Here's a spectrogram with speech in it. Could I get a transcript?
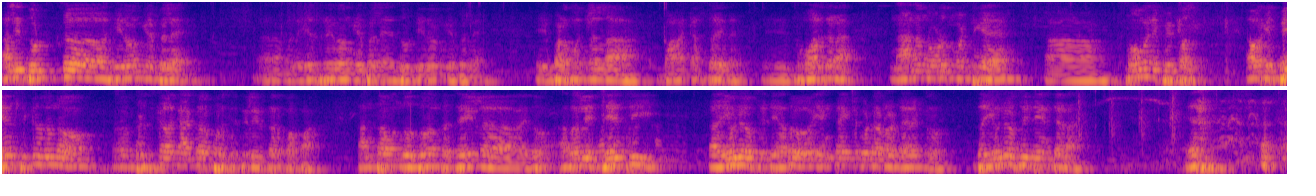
ಅಲ್ಲಿ ದುಡ್ಡು ಹೀರೋನ್ಗೆ ಬೆಲೆ, ಆಮೇಲೆ ಹೆಸರು ಹೀರೋನ್ಗೆ ಬೆಲೆ, ದುಡ್ಡು ಹೀರೋನ್ಗೆ ಬೆಲೆ, ಈ ಬಡ ಮಕ್ಕಳೆಲ್ಲ ಭಾಳ ಕಷ್ಟ ಇದೆ. ಸುಮಾರು ಜನ, ನಾನು ನೋಡಿದ ಮಟ್ಟಿಗೆ ಸೋ ಮೆನಿ ಪೀಪಲ್ ಅವ್ರಿಗೆ ಬೇಲ್ ಸಿಕ್ಕಿದ್ರು ಬಿಡಿಸ್ಕೊಳಕ್ಕಾಗದ ಪರಿಸ್ಥಿತಿಲಿ ಇರ್ತಾರೆ ಪಾಪ. ಅಂತ ಒಂದು ದುರಂತ ಜೈಲ್ ಇದು. ಅದರಲ್ಲಿ ಜೆ ಸಿ ಯೂನಿವರ್ಸಿಟಿ ಅದು ಹೆಂಗ್ ಟೈಟ್ಲ್ ಕೊಟ್ಟಾರ ಡೈರೆಕ್ಟ್ರು ದ ಯೂನಿವರ್ಸಿಟಿ ಅಂತ ಅಣ್ಣ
